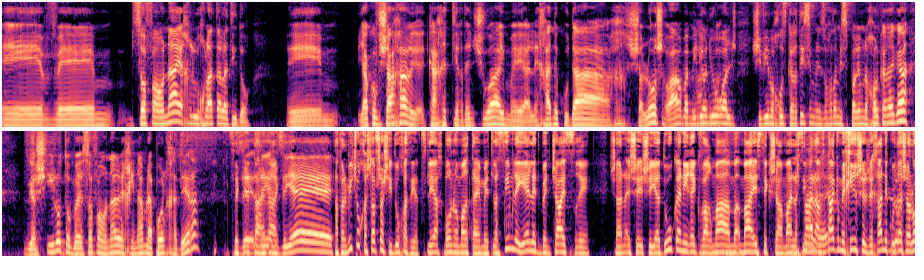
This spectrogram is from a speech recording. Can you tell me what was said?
אה, ובסוף העונה יוחלט על עתידו. אה, יעקב שחר, קח את ירדן שואה עם, אה, על 1.3 או 4 מיליון יורו על 70 אחוז כרטיס, אם אני זוכר את המספרים נכון כרגע, וישאיל אותו בסוף העונה לחינם להפועל חדרה? זה קטע ענק. זה יהיה... אבל מישהו חשב שהשידוך הזה יצליח, בואו נאמר את האמת, לשים לילד בן 19... ש... ש... שידעו כנראה כבר מה, מה העסק שם, לשים עליו זה... תג מחיר של 1.3 לא,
